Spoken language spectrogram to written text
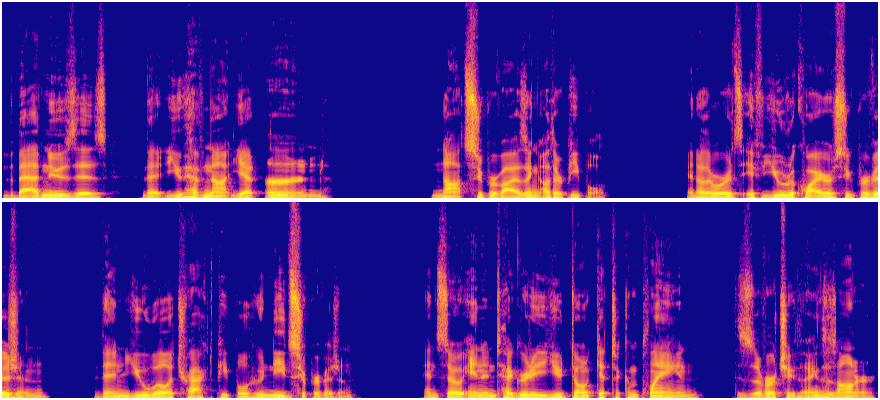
The bad news is that you have not yet earned not supervising other people. In other words, if you require supervision, then you will attract people who need supervision. And so in integrity, you don't get to complain. This is a virtue thing, this is honor.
